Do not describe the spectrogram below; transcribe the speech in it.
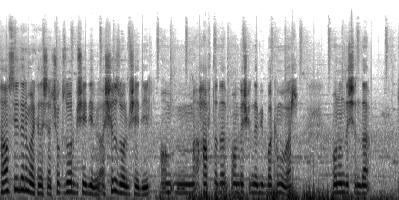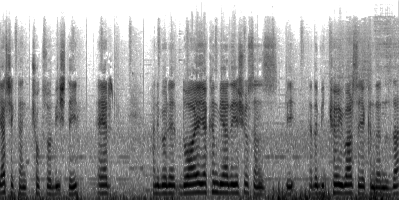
Tavsiye ederim arkadaşlar. Çok zor bir şey değil. Aşırı zor bir şey değil. On- Haftada 15 günde bir bakımı var. Onun dışında gerçekten çok zor bir iş değil. Eğer hani böyle doğaya yakın bir yerde yaşıyorsanız bir ya da bir köy varsa yakınlarınızda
